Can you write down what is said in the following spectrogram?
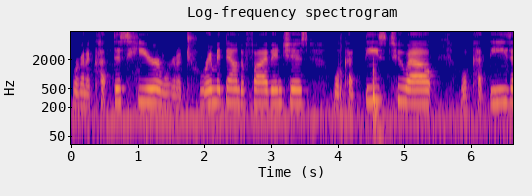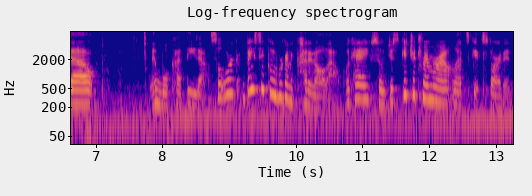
We're going to cut this here and we're going to trim it down to five inches. We'll cut these two out. We'll cut these out and we'll cut these out. So we're basically, we're going to cut it all out. Okay. So just get your trimmer out and let's get started.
